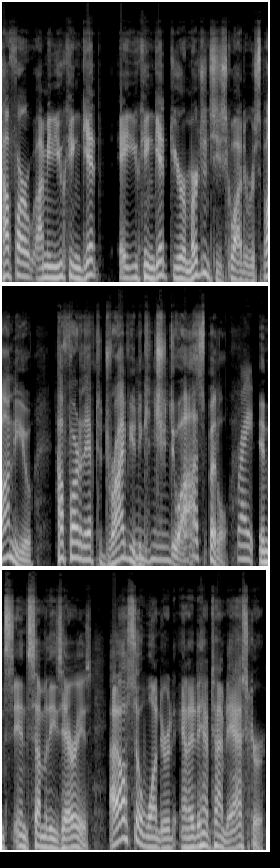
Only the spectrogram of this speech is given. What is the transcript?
How far I mean, you can get you can get your emergency squad to respond to you. How far do they have to drive you to get you mm-hmm. to a hospital? Right. In in some of these areas. I also wondered and I didn't have time to ask her.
